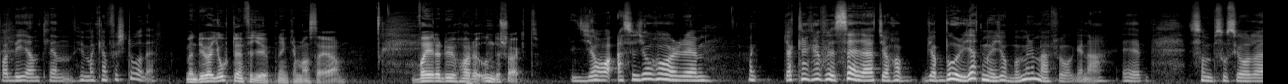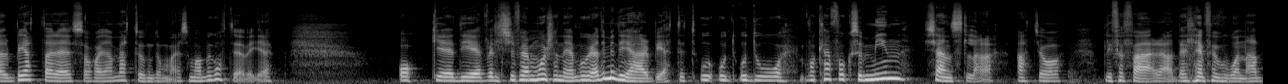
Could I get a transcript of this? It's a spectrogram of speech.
vad det egentligen, hur man kan förstå det. Men du har gjort en fördjupning kan man säga. Vad är det du har undersökt? Ja, alltså jag har eh, jag kan kanske säga att jag har jag börjat med att jobba med de här frågorna. Eh, som socialarbetare så har jag mött ungdomar som har begått övergrepp. Och eh, det är väl 25 år sedan jag började med det arbetet och, och, och då var kanske också min känsla att jag blir förfärad eller förvånad.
